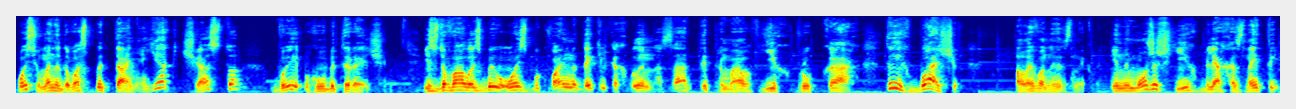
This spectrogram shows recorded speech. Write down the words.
Ось у мене до вас питання: як часто ви губите речі? І здавалось би, ось буквально декілька хвилин назад ти тримав їх в руках, ти їх бачив, але вони зникли, і не можеш їх бляха знайти.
